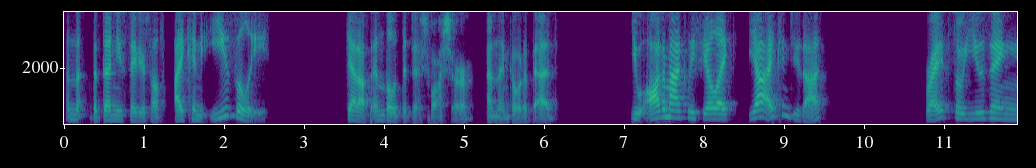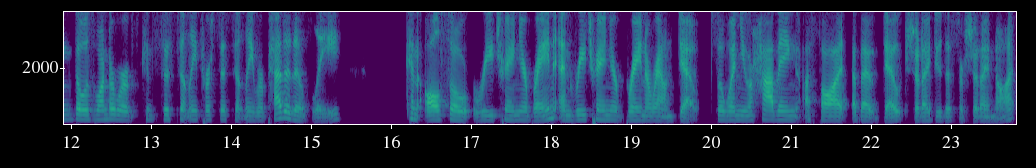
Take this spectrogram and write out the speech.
And th- but then you say to yourself, "I can easily get up and load the dishwasher and then go to bed." You automatically feel like, "Yeah, I can do that." right? So using those wonder words consistently, persistently, repetitively can also retrain your brain and retrain your brain around doubt. So when you're having a thought about doubt, should I do this or should I not?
